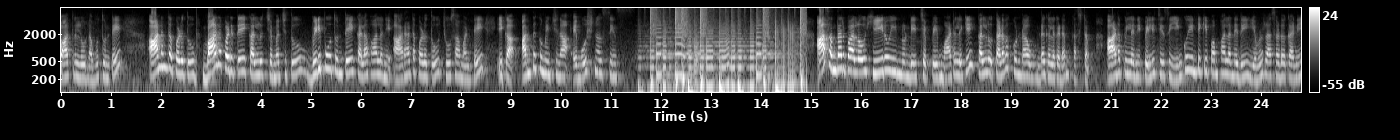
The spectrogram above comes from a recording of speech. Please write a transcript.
పాత్రలు నవ్వుతుంటే ఆనందపడుతూ బాధపడితే కళ్ళు చెమర్చుతూ విడిపోతుంటే కలవాలని ఆరాటపడుతూ చూసామంటే ఇక అంతకు మించిన ఎమోషనల్ సీన్స్ ఆ సందర్భాల్లో హీరోయిన్ నుండి చెప్పే మాటలకి కళ్ళు తడవకుండా ఉండగలగడం కష్టం. ఆడపిల్లని పెళ్ళి చేసి ఇంకో ఇంటికి పంపాలనేది ఎవడు రాశాడో కానీ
